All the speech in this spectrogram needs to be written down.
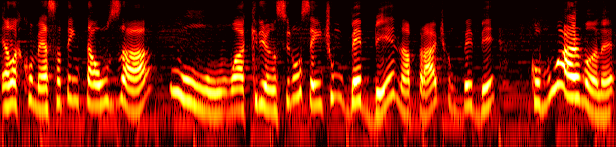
ela começa a tentar usar uma criança inocente, um bebê, na prática, um bebê, como arma, né?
